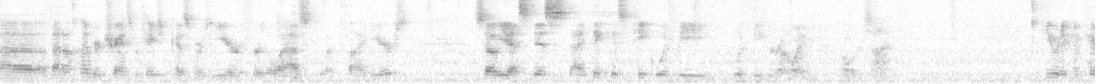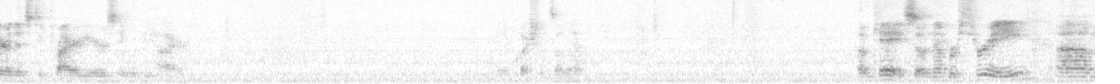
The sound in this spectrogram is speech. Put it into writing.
uh, about a hundred transportation customers a year for the last, what, five years? So yes, this, I think this peak would be, would be growing over time. If you were to compare this to prior years, it would be higher. Other questions on that? Okay, so number three, um,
